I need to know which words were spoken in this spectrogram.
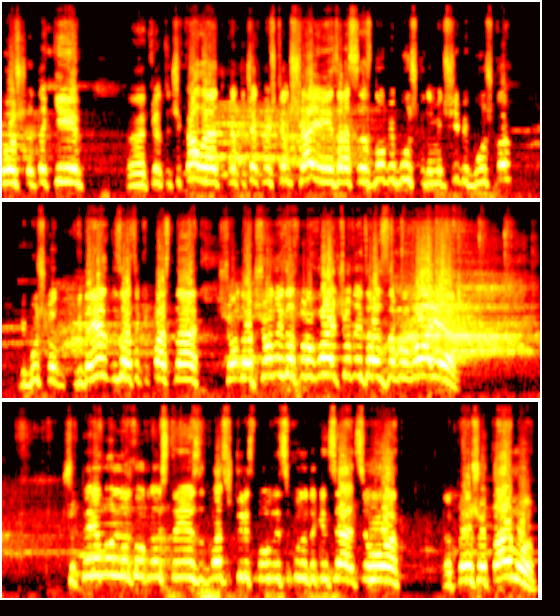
Тож такі е, Киртичака, але Киртичак м'яч втрачає. І зараз знову бібушка на м'ячі, бібушка. Бібушка віддає зараз такий пас на чорного. Чорний зараз пробиває, чорний зараз забиває. 4-0 рахунок стає за 24,5 секунди до кінця цього першого тайму.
